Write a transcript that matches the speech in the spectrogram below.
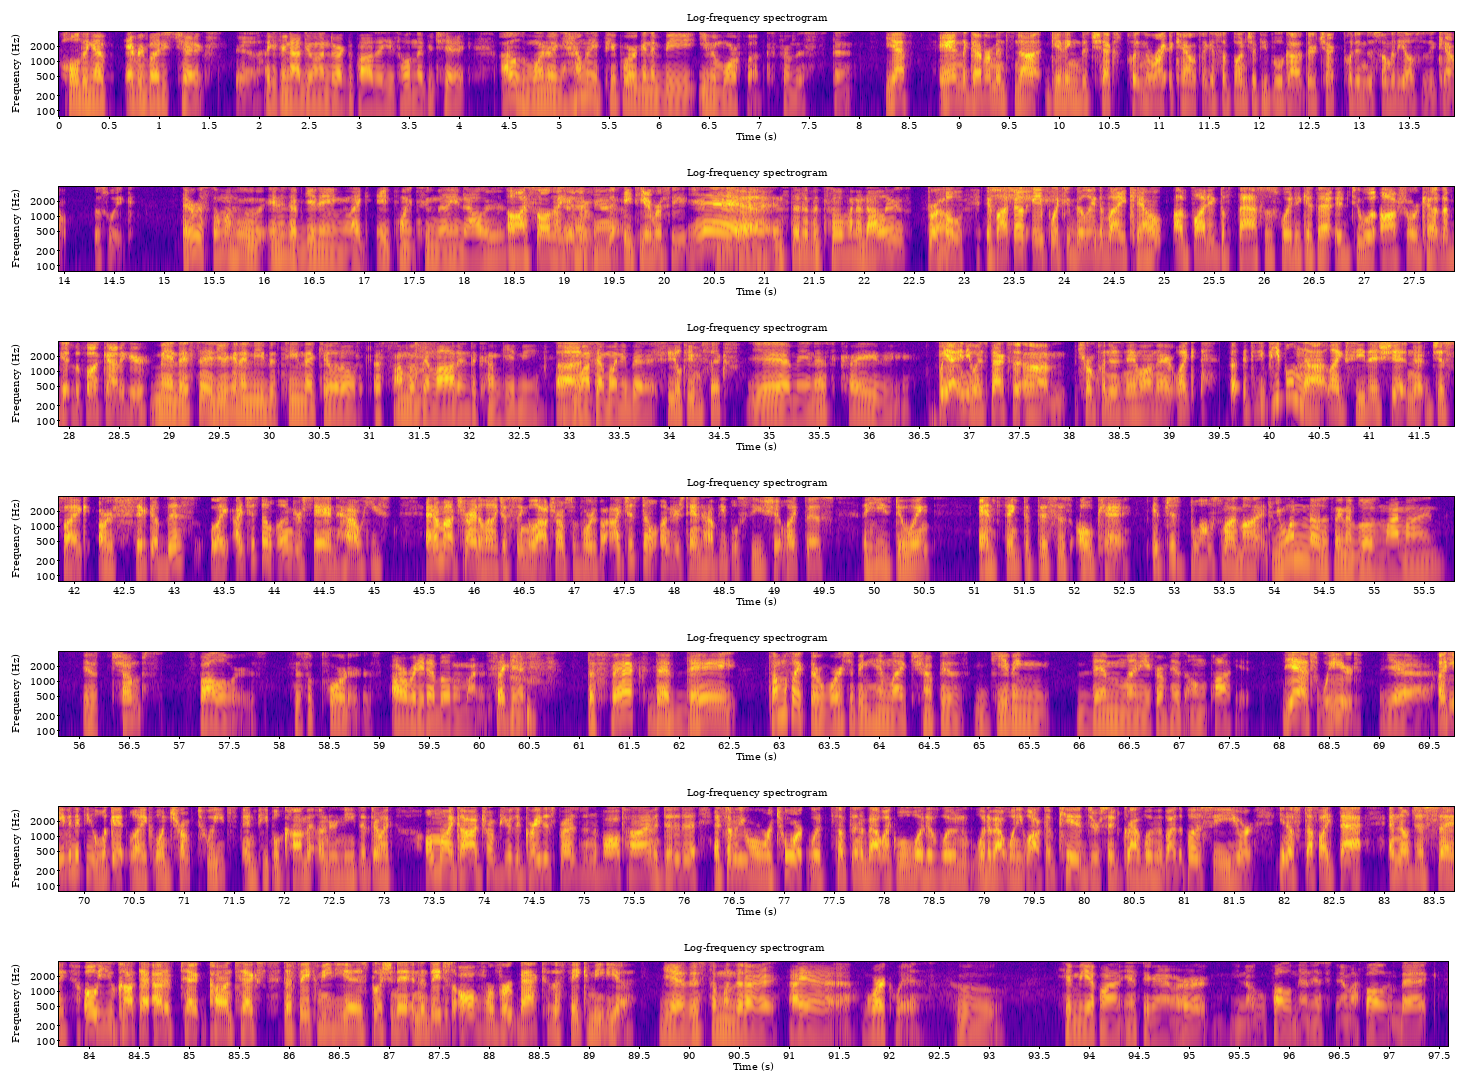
holding up everybody's checks. Yeah. Like if you're not doing direct deposit, he's holding up your check. I was wondering how many people are going to be even more fucked from this stunt. Yeah. And the government's not getting the checks put in the right accounts. I guess a bunch of people got their check put into somebody else's account this week. There was someone who ended up getting like $8.2 million. Oh, I saw that. Yeah, the, the ATM receipt. yeah, Instead of the $1,200. Bro, if I found 8.2 million in my account, I'm finding the fastest way to get that into an offshore account and I'm getting the fuck out of here. Man, they said you're going to need the team that killed Osama bin Laden to come get me if Uh, you want that money back. SEAL Team 6. Yeah, man, that's crazy. But yeah, anyways, back to um Trump putting his name on there. Like, uh, do people not like see this shit and just like are sick of this? Like, I just don't understand how he's. And I'm not trying to like just single out Trump supporters, but I just don't understand how people see shit like this that he's doing and think that this is okay. It just blows my mind. You want to know the thing that blows my mind is Trump's followers, his supporters. Already that blows my mind. Second, the fact that they, it's almost like they're worshiping him like Trump is giving them money from his own pocket. Yeah, it's weird. Yeah. Like even if you look at like when Trump tweets and people comment underneath it, they're like, "Oh my God, Trump, you're the greatest president of all time," and da da da. And somebody will retort with something about like, "Well, what when, what about when he locked up kids or said grab women by the pussy or you know stuff like that?" And they'll just say, "Oh, you caught that out of tech context. The fake media is pushing it," and then they just all revert back to the fake media. Yeah, there's someone that I I uh, work with who hit me up on Instagram or you know who followed me on Instagram. I followed him back,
